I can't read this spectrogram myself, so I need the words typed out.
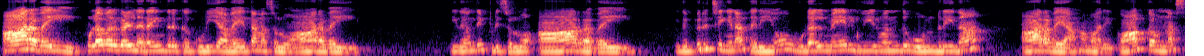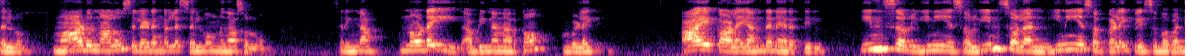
ஆறவை புலவர்கள் நிறைந்திருக்கக்கூடிய அவையை தான் நான் சொல்லுவோம் ஆறவை. இது வந்து இப்படி சொல்லுவோம் ஆரவை இது பிரிச்சிங்கன்னா தெரியும் உடல் மேல் உயிர் வந்து ஒன்றி தான் ஆரவையாக மாறியிருக்கும். ஆக்கம்னா செல்வம். மாடுனாலும் சில இடங்கள்ல செல்வம்னு தான் சொல்லுவோம். சரிங்களா? நொடை அப்படின்னு அர்த்தம்? விளை. ஆயக்காலை அந்த நேரத்தில். இன்சொல் இனிய சொல். இன்சொலன் இனிய சொற்களை பேசுபவன்.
